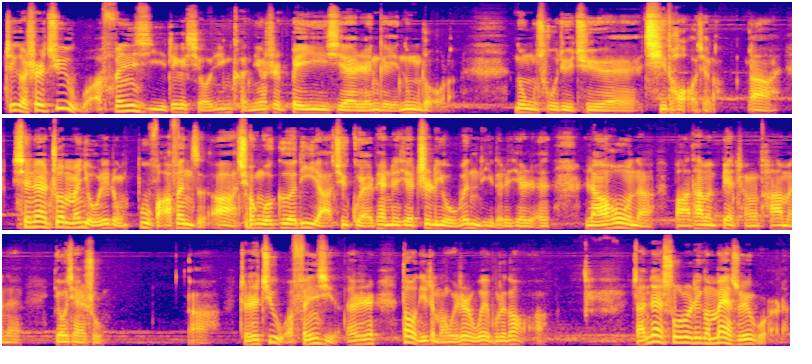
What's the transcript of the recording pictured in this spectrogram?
这个事儿，据我分析，这个小金肯定是被一些人给弄走了，弄出去去乞讨去了啊！现在专门有这种不法分子啊，全国各地啊，去拐骗这些智力有问题的这些人，然后呢，把他们变成他们的摇钱树啊！这是据我分析的，但是到底怎么回事，我也不知道啊。咱再说说这个卖水果的，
